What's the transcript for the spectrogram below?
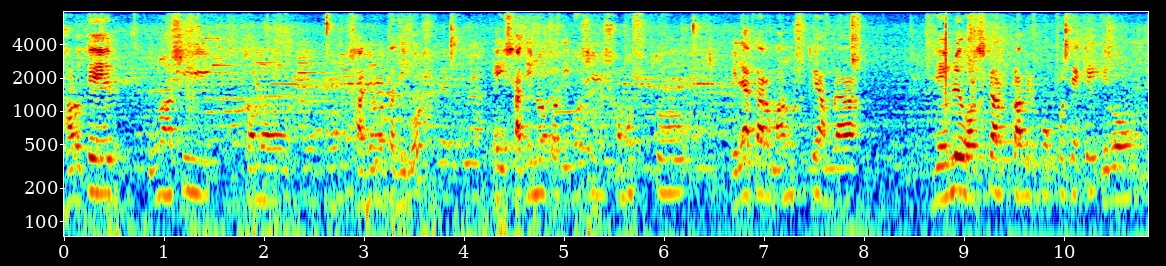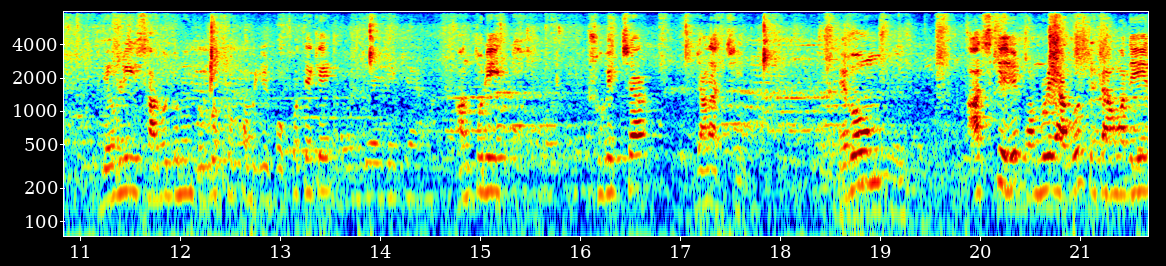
ভারতের উনআশিতম স্বাধীনতা দিবস। এই স্বাধীনতা দিবসে সমস্ত এলাকার মানুষকে আমরা দেউলি অলস্টার ক্লাবের পক্ষ থেকে এবং দেউলি সার্বজনীন দুর্গোৎসব কমিটির পক্ষ থেকে আন্তরিক শুভেচ্ছা জানাচ্ছি। এবং আজকে পনেরোই আগস্ট, এটা আমাদের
